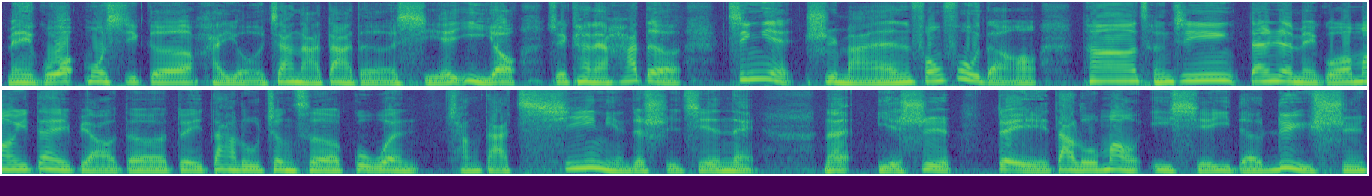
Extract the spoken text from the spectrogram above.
美国、墨西哥还有加拿大的协议哦，所以看来他的经验是蛮丰富的哦。他曾经担任美国贸易代表的对大陆政策顾问，长达七年的时间内，那也是对大陆贸易协议的律师，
